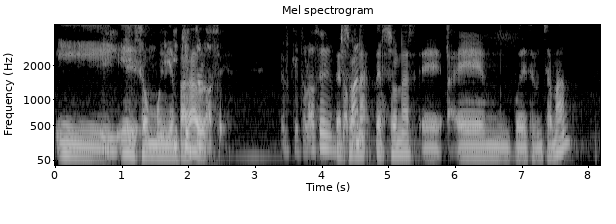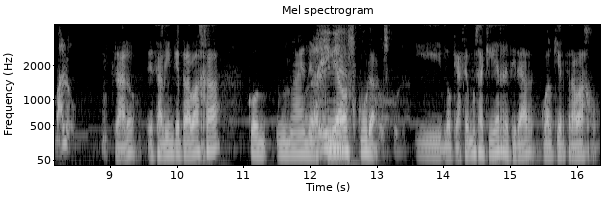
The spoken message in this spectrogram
Y, y, y son muy bien ¿y pagados. ¿Quién te lo hace? El que te lo hace un Persona, chamán. personas, eh, eh, puede ser un chamán, Malo. claro, es alguien que trabaja con una energía oscura. oscura. Y lo que hacemos aquí es retirar cualquier trabajo,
